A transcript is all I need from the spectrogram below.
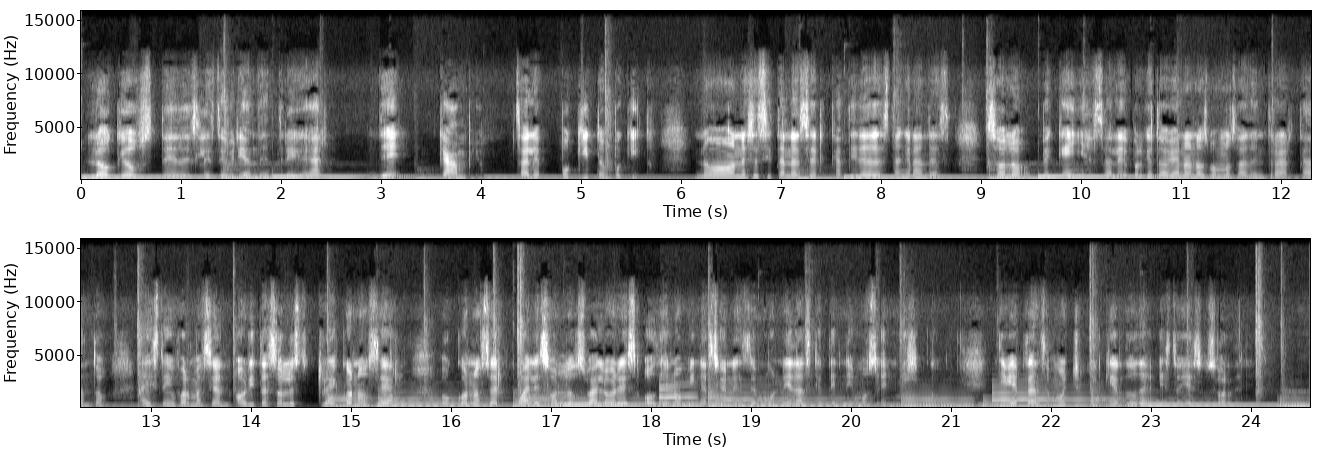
lo que ustedes les deberían de entregar de cambio. ¿Sale? Poquito en poquito. No necesitan hacer cantidades tan grandes, solo pequeñas, ¿sale? Porque todavía no nos vamos a adentrar tanto a esta información. Ahorita solo es reconocer o conocer cuáles son los valores o denominaciones de monedas que tenemos en México. Diviértanse mucho, cualquier duda, estoy a sus órdenes.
